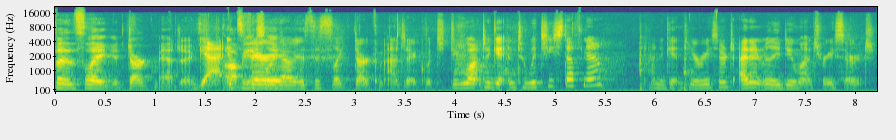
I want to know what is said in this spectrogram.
But it's like dark magic. yeah, it's obviously. very obvious. It's like dark magic. Which do you want to get into witchy stuff now? Trying to get into your research. I didn't really do much research.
